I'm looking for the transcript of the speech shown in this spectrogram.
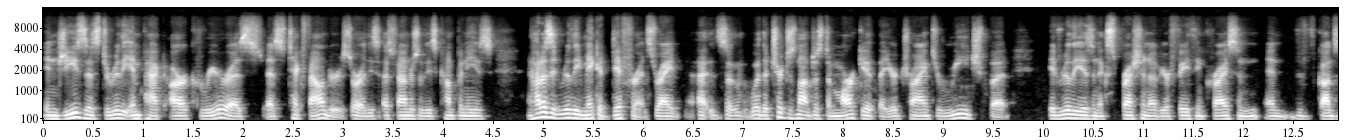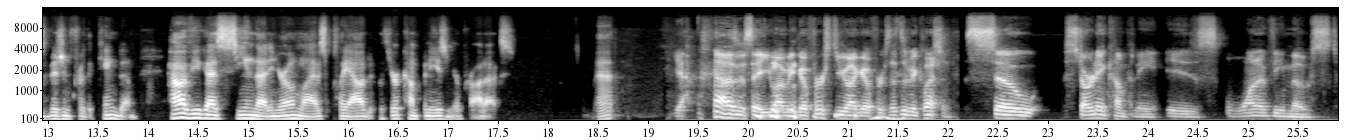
in Jesus to really impact our career as as tech founders or these as founders of these companies. And how does it really make a difference, right? Uh, so where the church is not just a market that you're trying to reach, but it really is an expression of your faith in Christ and, and God's vision for the kingdom. How have you guys seen that in your own lives play out with your companies and your products? Matt? Yeah, I was gonna say, you want me to go first? Do you want to go first? That's a big question. So, starting a company is one of the most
